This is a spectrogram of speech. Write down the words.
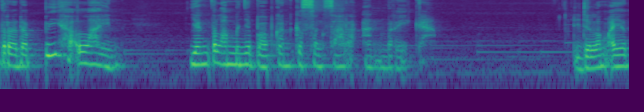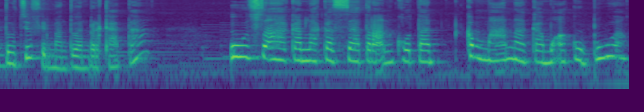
terhadap pihak lain yang telah menyebabkan kesengsaraan mereka. Di dalam ayat 7 firman Tuhan berkata, Usahakanlah kesejahteraan kota ke mana kamu aku buang?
